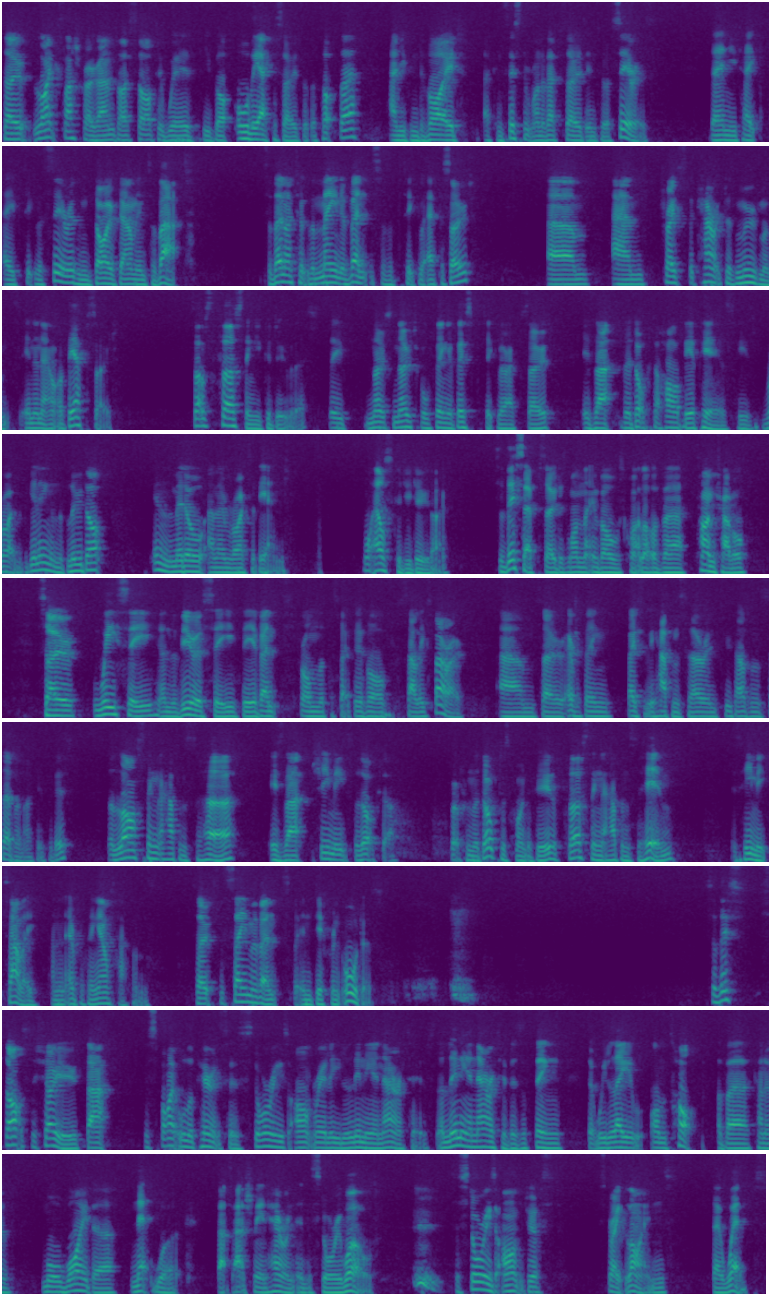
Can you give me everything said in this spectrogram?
So, like slash programs, I started with you've got all the episodes at the top there, and you can divide a consistent run of episodes into a series. Then you take a particular series and dive down into that. So then I took the main events of a particular episode um, and trace the character's movements in and out of the episode. So that was the first thing you could do with this. The most notable thing of this particular episode is that the Doctor hardly appears. He's right at the beginning in the blue dot, in the middle, and then right at the end. What else could you do though? So this episode is one that involves quite a lot of uh, time travel. So we see, and the viewers see, the events from the perspective of Sally Sparrow. Um, so everything basically happens to her in 2007, I think it is. The last thing that happens to her is that she meets the doctor. But from the doctor's point of view, the first thing that happens to him is he meets Sally, and then everything else happens. So it's the same events, but in different orders. So this starts to show you that despite all appearances, stories aren't really linear narratives. A linear narrative is a thing that we lay on top of a kind of more wider network that's actually inherent in the story world. so stories aren't just straight lines, they're webs.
